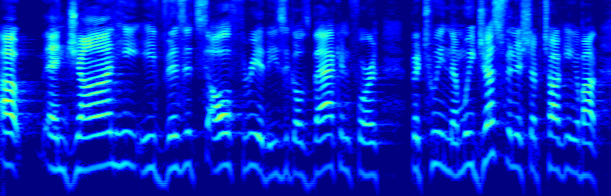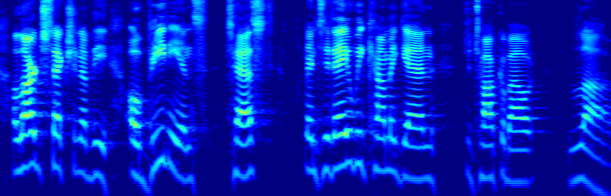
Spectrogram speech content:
Uh, and John, he, he visits all three of these. It goes back and forth between them. We just finished up talking about a large section of the obedience test. And today we come again to talk about love.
